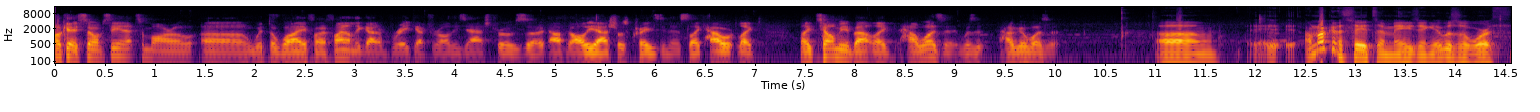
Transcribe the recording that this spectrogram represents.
Okay, so I'm seeing that tomorrow uh, with the wife. I finally got a break after all these Astros, uh, after all the Astros craziness. Like how, like like tell me about like how was it? Was it how good was it? Um, it, I'm not gonna say it's amazing. It was a worth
